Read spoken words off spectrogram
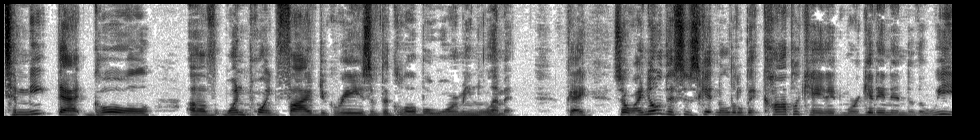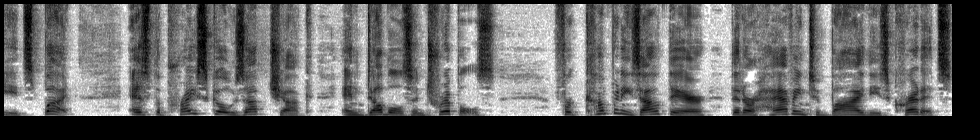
to meet that goal of 1.5 degrees of the global warming limit. Okay, so I know this is getting a little bit complicated and we're getting into the weeds, but as the price goes up, Chuck, and doubles and triples, for companies out there that are having to buy these credits,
